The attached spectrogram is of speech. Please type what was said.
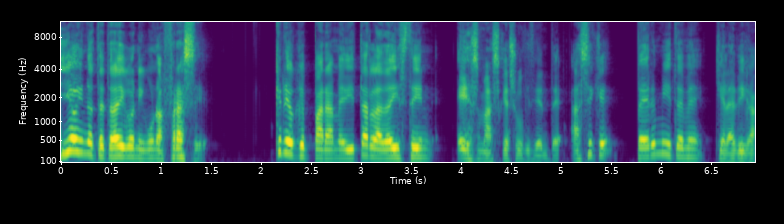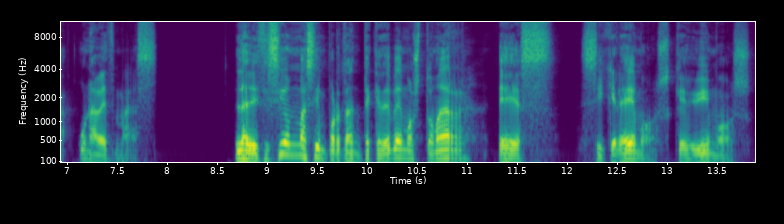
Y hoy no te traigo ninguna frase. Creo que para meditar la de Einstein es más que suficiente, así que permíteme que la diga una vez más. La decisión más importante que debemos tomar es si creemos que vivimos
